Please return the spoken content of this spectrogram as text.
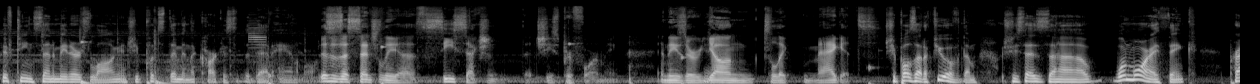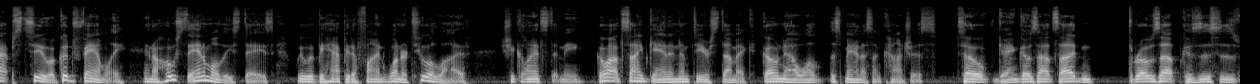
15 centimeters long, and she puts them in the carcass of the dead animal. This is essentially a C-section that she's performing, and these are young Tlic maggots. She pulls out a few of them. She says, uh, One more, I think. Perhaps two. A good family. and a host animal these days, we would be happy to find one or two alive. She glanced at me. Go outside, Gan, and empty your stomach. Go now while this man is unconscious. So Gan goes outside and throws up because this is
